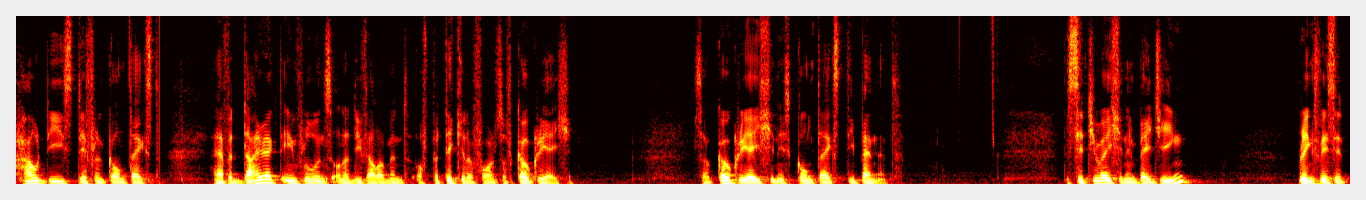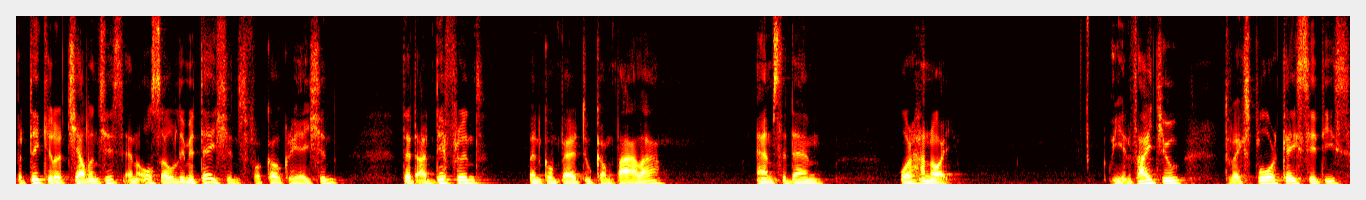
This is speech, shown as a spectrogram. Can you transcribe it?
how these different contexts have a direct influence on the development of particular forms of co-creation. So co-creation is context dependent. The situation in Beijing brings with it particular challenges and also limitations for co-creation that are different when compared to Kampala, Amsterdam or Hanoi. We invite you to explore case cities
